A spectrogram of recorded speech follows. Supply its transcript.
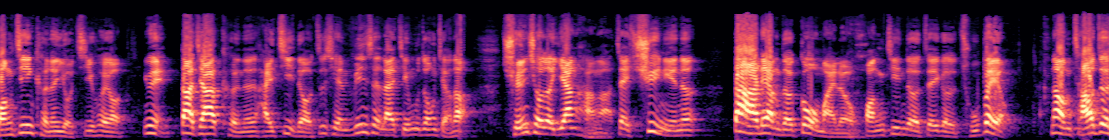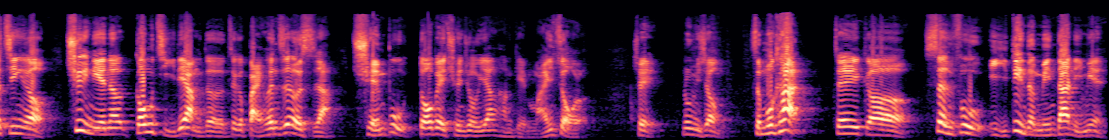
黄金可能有机会哦。因为大家可能还记得哦，之前 Vincent 来节目中讲到，全球的央行啊，在去年呢，大量的购买了黄金的这个储备哦。那我们查到这个金额哦，去年呢，供给量的这个百分之二十啊，全部都被全球央行给买走了。所以，路明兄怎么看这个胜负已定的名单里面？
